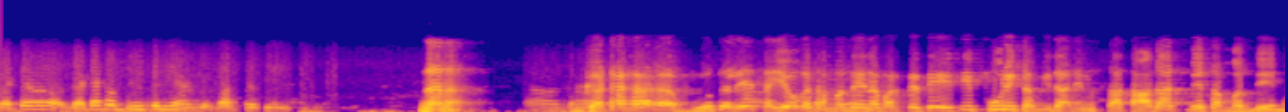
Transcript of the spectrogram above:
घटः भूतले वर्तते। न न। घटः भूतले संयोगसम्बन्धेन वर्तते इति पूरितम्। इदानीं तादात्म्यसम्बन्धेन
